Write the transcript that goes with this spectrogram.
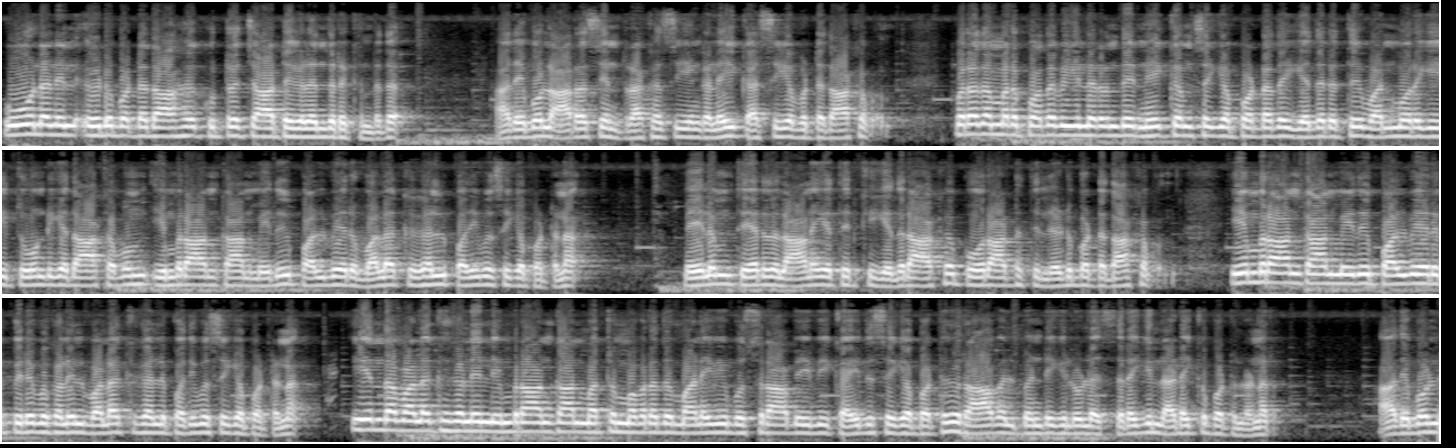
ஊழலில் ஈடுபட்டதாக குற்றச்சாட்டு எழுந்திருக்கின்றது. அதேபோல் அரசின் ரகசியங்களை கசிய விட்டதாகவும் பிரதமர் பதவியிலிருந்து நீக்கம் செய்யப்பட்டதை எதிர்த்து வன்முறையை தூண்டியதாகவும் இம்ரான்கான் மீது பல்வேறு வழக்குகள் பதிவு செய்யப்பட்டன. மேலும் தேர்தல் ஆணையத்திற்கு எதிராக போராட்டத்தில் ஈடுபட்டதாகவும் இம்ரான்கான் மீது பல்வேறு பிரிவுகளில் வழக்குகள் பதிவு செய்யப்பட்டன. இந்த வழக்குகளில் இம்ரான்கான் மற்றும் அவரது மனைவி புஸ்ரா பீவி கைது செய்யப்பட்டு ராவல்பிண்டியில் உள்ள சிறையில் அடைக்கப்பட்டுள்ளனர். அதேபோல்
